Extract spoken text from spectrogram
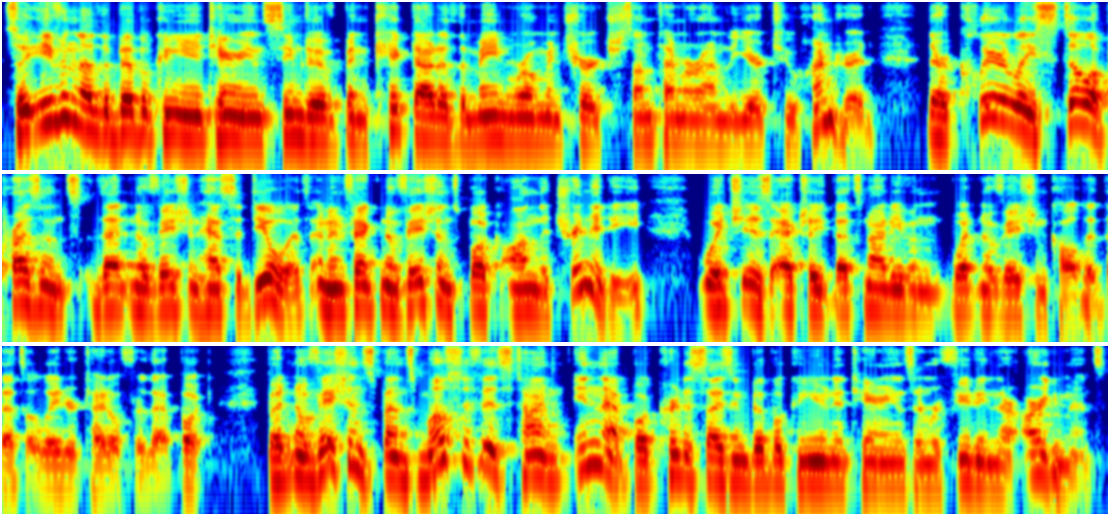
So, even though the biblical Unitarians seem to have been kicked out of the main Roman church sometime around the year 200, they're clearly still a presence that Novatian has to deal with. And in fact, Novatian's book on the Trinity which is actually that's not even what Novatian called it. That's a later title for that book. But Novatian spends most of his time in that book criticizing biblical Unitarians and refuting their arguments.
